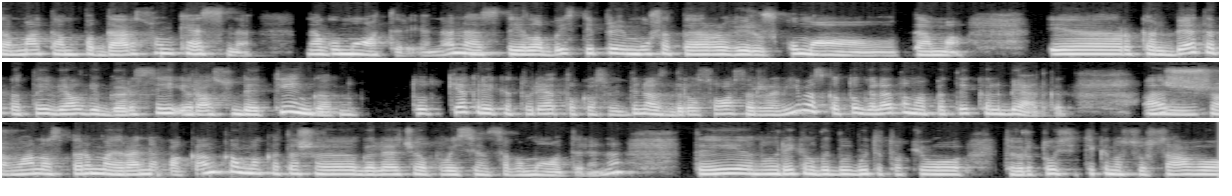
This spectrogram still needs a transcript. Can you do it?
tema tampa dar sunkesnė negu moteriai, ne? nes tai labai stipriai muša per vyriškumo temą. Ir kalbėti apie tai vėlgi garsiai yra sudėtinga. Nu, tu, kiek reikia turėti tokios vidinės drąsos ir ramybės, kad tu galėtum apie tai kalbėti, kad aš, mm. mano sperma yra nepakankama, kad aš galėčiau apvaisinti savo moterį. Ne? Tai nu, reikia labai būti tokiu tvirtų įsitikinusiu savo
